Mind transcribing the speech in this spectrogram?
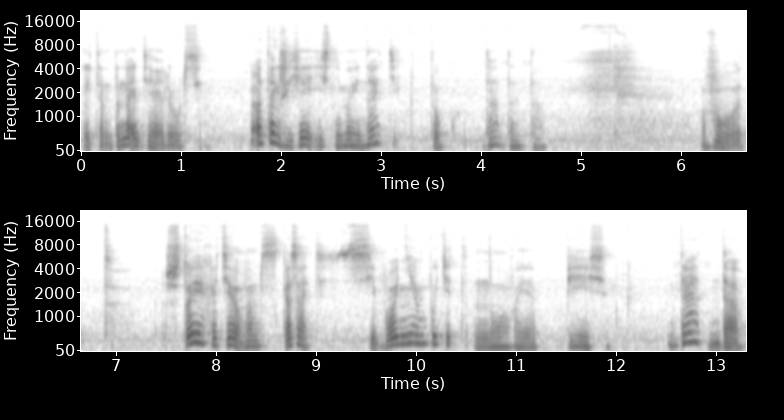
этом донате Алерсе. А также я и снимаю на ТикТок. Да-да-да. Вот. Что я хотел вам сказать. Сегодня будет новая песенка. Да-да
